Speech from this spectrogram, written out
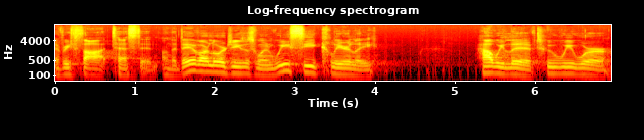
Every thought tested. On the day of our Lord Jesus, when we see clearly how we lived, who we were.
